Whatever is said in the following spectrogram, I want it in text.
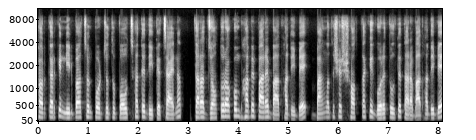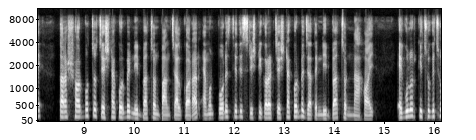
সরকারকে নির্বাচন পর্যন্ত পৌঁছাতে দিতে চায় না, তারা যত রকম ভাবে পারে বাধা দিবে। বাংলাদেশের সত্তাকে গড়ে তুলতে তারা বাধা দিবে। তারা সর্বোচ্চ চেষ্টা করবে নির্বাচন বানচাল করার, এমন পরিস্থিতি সৃষ্টি করার চেষ্টা করবে যাতে নির্বাচন না হয়। এগুলোর কিছু কিছু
